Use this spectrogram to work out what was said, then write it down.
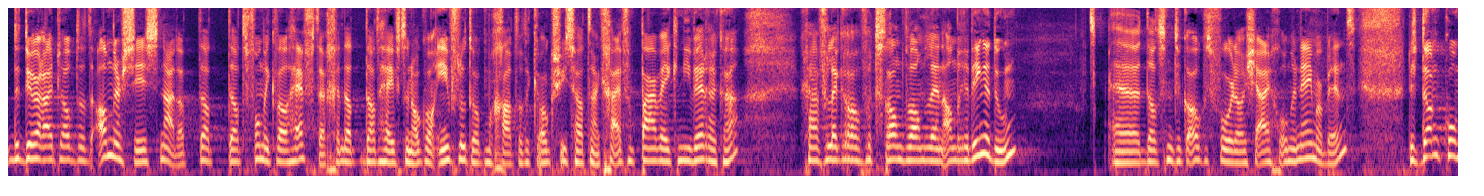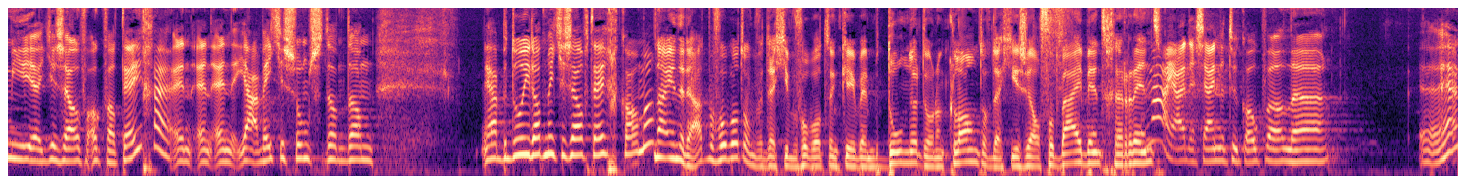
de deur uitloopt dat het anders is. Nou, dat, dat, dat vond ik wel heftig. En dat, dat heeft toen ook wel invloed op me gehad. Dat ik ook zoiets had, nou, ik ga even een paar weken niet werken. Ik ga even lekker over het strand wandelen en andere dingen doen. Uh, dat is natuurlijk ook het voordeel als je eigen ondernemer bent. Dus dan kom je jezelf ook wel tegen. En, en, en ja, weet je, soms dan... dan ja, bedoel je dat met jezelf tegenkomen? Nou, inderdaad. Bijvoorbeeld of dat je bijvoorbeeld een keer bent bedonderd door een klant... of dat je jezelf voorbij bent gerend. Nou ja, er zijn natuurlijk ook wel... Uh, uh, hè,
